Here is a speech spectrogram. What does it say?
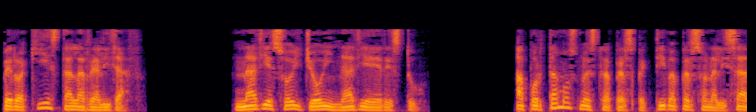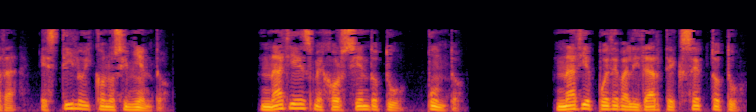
Pero aquí está la realidad. Nadie soy yo y nadie eres tú. Aportamos nuestra perspectiva personalizada, estilo y conocimiento. Nadie es mejor siendo tú, punto. Nadie puede validarte excepto tú.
